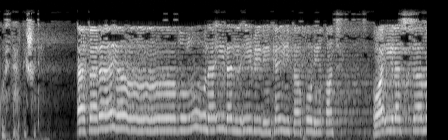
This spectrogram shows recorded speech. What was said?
گسترده شده. افلا ينظرون الى الابل كيف خلقت والى السماء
